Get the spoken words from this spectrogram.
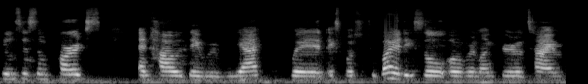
fuel system parts and how they would react with exposure to biodiesel over a long period of time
